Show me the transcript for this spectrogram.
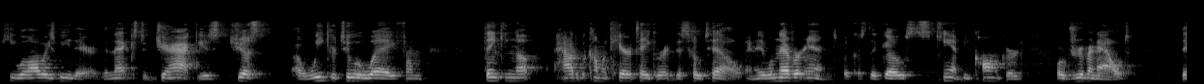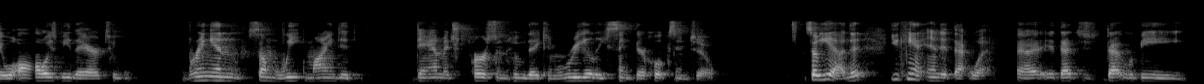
He will always be there. The next Jack is just a week or two away from thinking up how to become a caretaker at this hotel, and it will never end because the ghosts can't be conquered or driven out. They will always be there to bring in some weak-minded, damaged person who they can really sink their hooks into. So yeah, you can't end it that way. Uh, that that would be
